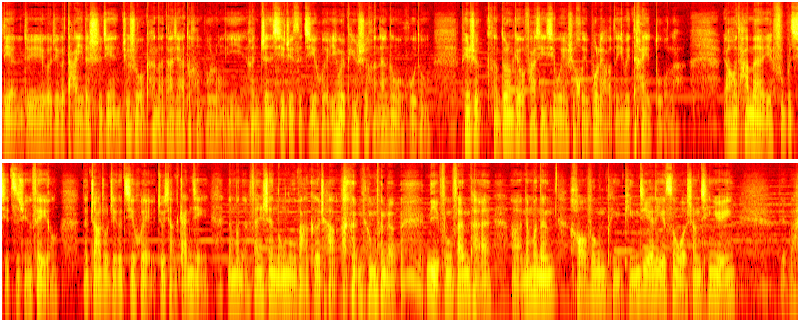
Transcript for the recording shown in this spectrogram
连这个这个答疑的时间，就是我看到大家都很不容易，很珍惜这次机会，因为平时很难跟我互动，平时很多人给我发信息，我也是回不了的，因为太多了，然后他们也付不起咨询费用，那抓住这个机会就想赶紧能不能翻身农奴把歌唱，能不能逆风翻盘啊，能不能好风凭凭借力送我上青云，对吧？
